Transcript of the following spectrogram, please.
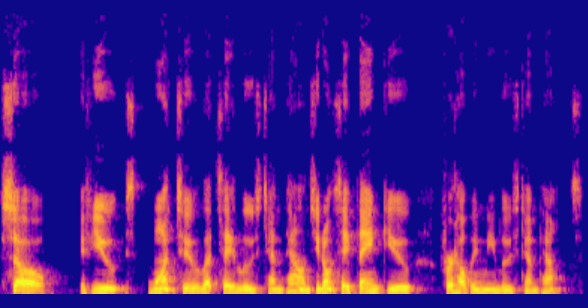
So if you want to, let's say, lose 10 pounds, you don't say thank you for helping me lose 10 pounds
